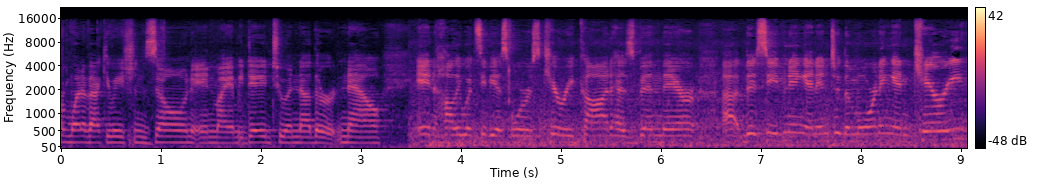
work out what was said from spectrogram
From one evacuation zone in Miami-Dade to another now in Hollywood. CBS 4's Carey Codd has been there uh, this evening and into the morning. And Carrie,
